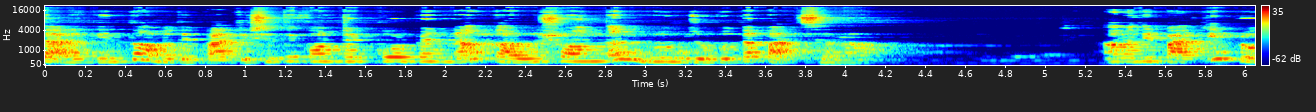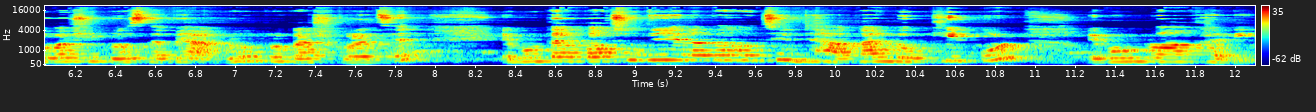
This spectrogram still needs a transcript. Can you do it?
তারা কিন্তু আমাদের পার্টির সাথে কন্ট্যাক্ট করবেন না, কারণ সন্তান গ্রহণযোগ্যতা পাচ্ছে না। আমাদের পার্টি প্রবাসী প্রস্তাবে আগ্রহ প্রকাশ করেছেন এবং তার পছন্দের এলাকা হচ্ছে ঢাকা, লক্ষ্মীপুর এবং নোয়াখালী।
